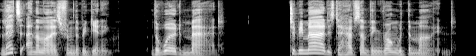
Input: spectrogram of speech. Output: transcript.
Let's analyse from the beginning. The word mad. To be mad is to have something wrong with the mind,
